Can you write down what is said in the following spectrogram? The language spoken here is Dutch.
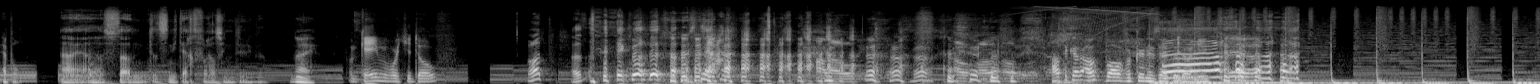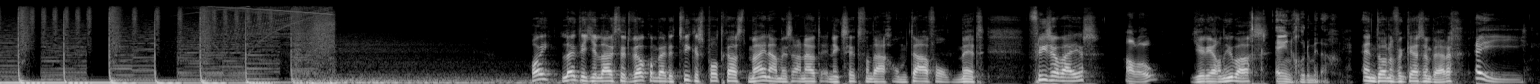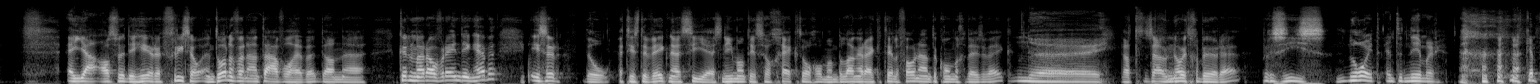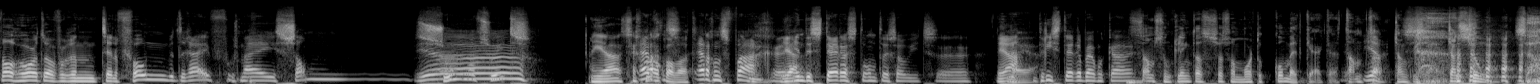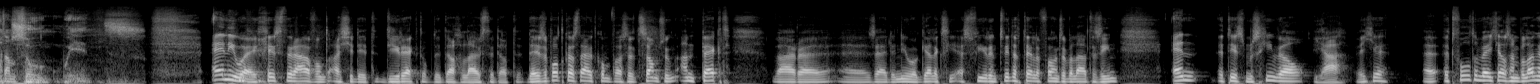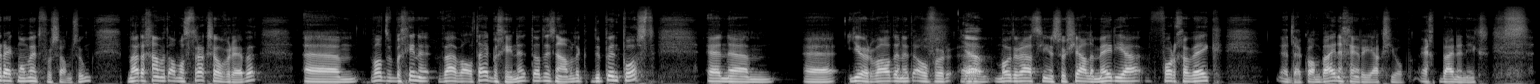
Apple. Ah ja, dat is, dan, dat is niet echt verrassing natuurlijk dan. Nee. Van gamen word je doof. Wat? Wat? ik wil het Hallo. Oh, oh, oh. Had ik er ook boven kunnen zetten, Donnie. Hoi, leuk dat je luistert. Welkom bij de Tweakers Podcast. Mijn naam is Arnoud en ik zit vandaag om tafel met Friso Weijers, Hallo. Jurian Nubachs Eén goedemiddag. En Donovan Kessenberg. Hey. En ja, als we de heren Friso en Donovan aan tafel hebben, dan eh, kunnen we maar over één ding hebben. Is er, bedoel, het is de week na CS. Niemand is zo gek toch om een belangrijke telefoon aan te kondigen deze week? Nee, Dat zou nooit gebeuren, hè? precies. Nooit en te nimmer. Ik heb wel gehoord over een telefoonbedrijf. Volgens mij Sam... Zoom of zoiets. Ja, zeg maar ook wel wat. Ergens vaag. Eh, Ja. In de sterren stond er zoiets. eh, Ja. Nou ja. Drie sterren bij elkaar. Samsung klinkt als een soort van Mortal Kombat karakter. Tam, tam, tam, Samsung. Samsung. wins. Anyway, gisteravond, als je dit direct op de dag luistert dat deze podcast uitkomt, was het Samsung Unpacked, waar eh, eh, zij de nieuwe Galaxy S24 telefoons hebben laten zien. En het is misschien wel, ja, weet je, eh, het voelt een beetje als een belangrijk moment voor Samsung. Maar daar gaan we het allemaal straks over hebben. Ehm, want we beginnen waar we altijd beginnen, dat is namelijk de puntpost. En ehm eh, Jur, we hadden het over eh, moderatie in sociale media vorige week. Eh, daar kwam bijna geen reactie op, echt bijna niks.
